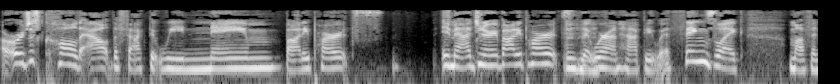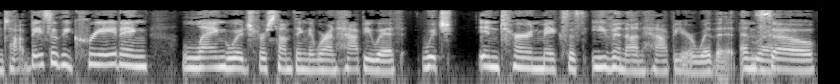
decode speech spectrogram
or just called out the fact that we name body parts, imaginary body parts that we're unhappy with. Things like muffin top, basically creating language for something that we're unhappy with, which in turn makes us even unhappier with it. And Right. so,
